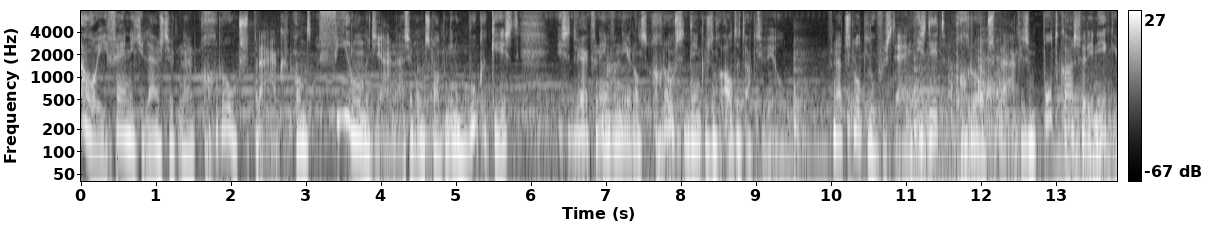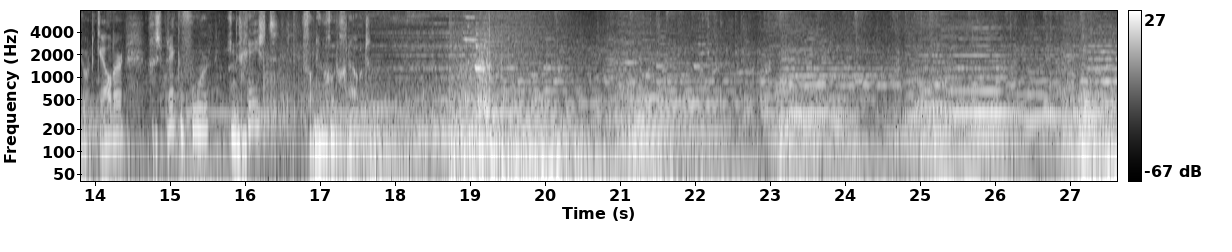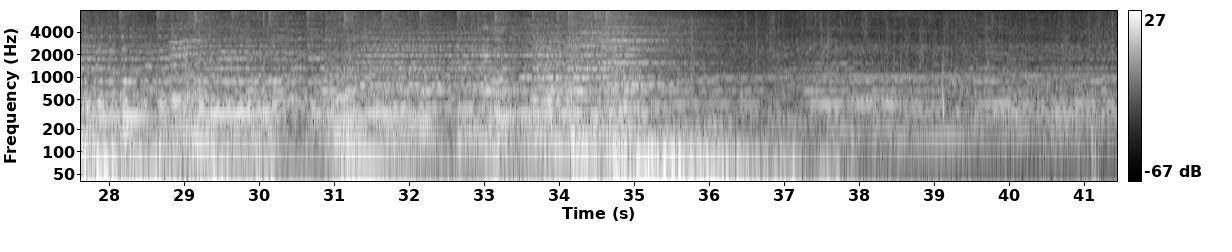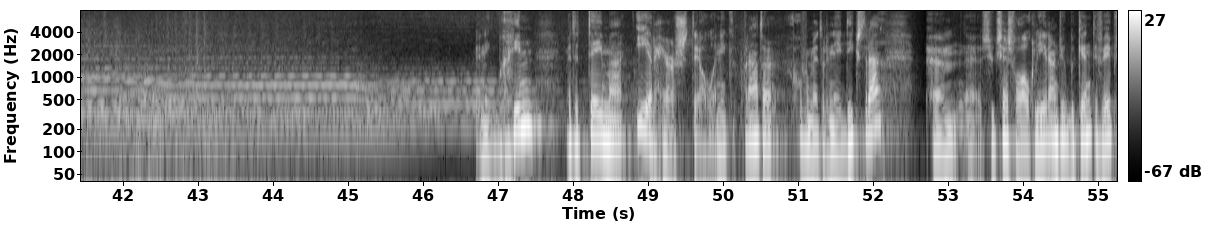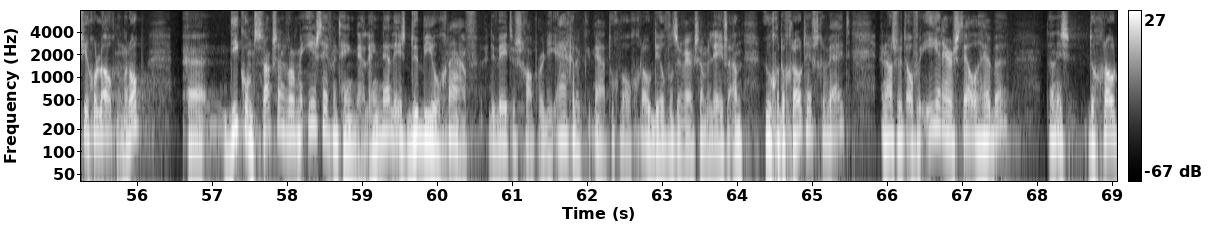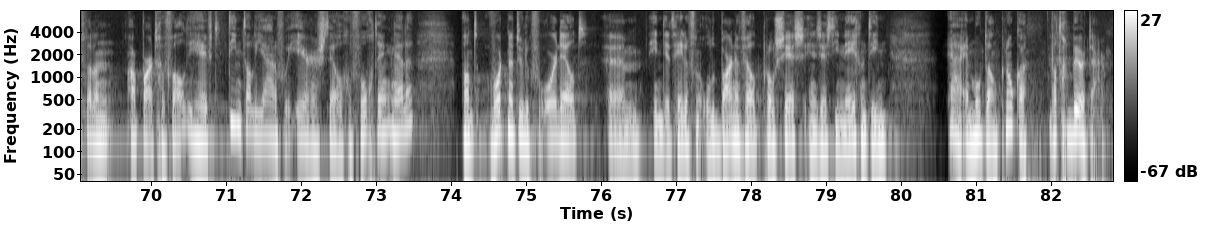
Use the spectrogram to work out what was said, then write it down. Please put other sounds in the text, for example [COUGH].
Hoi, fijn dat je luistert naar Grootspraak. Want 400 jaar na zijn ontsnapping in een boekenkist is het werk van een van Nederlands grootste denkers nog altijd actueel. Vanuit Slot Loevestein is dit Grootspraak. Het is een podcast waarin ik, Jort Kelder, gesprekken voer in de geest van Hugo de Groot. Begin met het thema eerherstel. En ik praat erover met René Dijkstra. Ehm, eh, succesvol hoogleraar natuurlijk, bekend tv-psycholoog, noem maar op. Eh, die komt straks aan het woord, maar eerst even met Henk Nelle. Henk Nelle is de biograaf, de wetenschapper... die eigenlijk nou ja, toch wel een groot deel van zijn werkzame leven... aan Hugo de Groot heeft gewijd. En als we het over eerherstel hebben... dan is de Groot wel een apart geval. Die heeft tientallen jaren voor eerherstel gevochten, Henk Nelle. Want wordt natuurlijk veroordeeld Ehm, in dit hele van Oldenbarneveld-proces in 1619. Ja, en moet dan knokken. Wat gebeurt daar?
